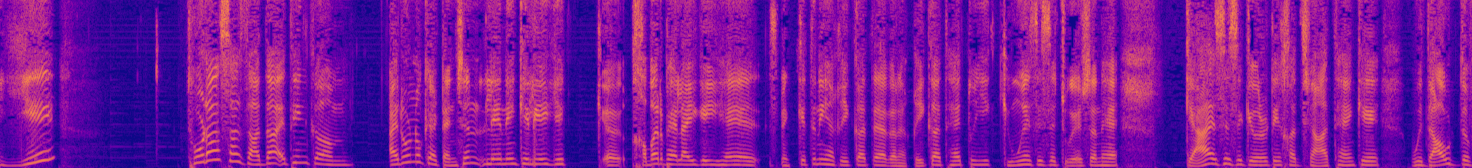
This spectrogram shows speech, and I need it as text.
ये थोड़ा सा ज़्यादा I think I don't know क्या टेंशन लेने के लिए ये uh, खबर फैलाई गई है इसमें कितनी हकीकत है अगर हकीकत है तो ये क्यों ऐसी सिचुएशन है? क्या ऐसे सिक्योरिटी खदशात हैं कि without the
